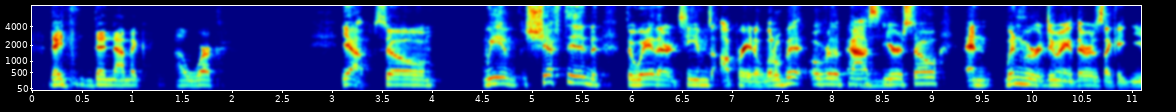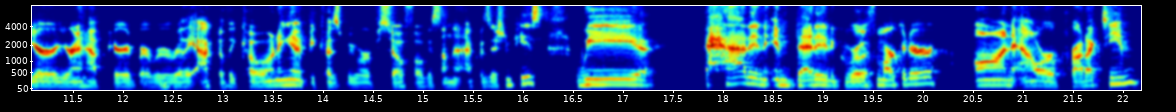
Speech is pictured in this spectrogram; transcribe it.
dynamic uh, work? Yeah. So we have shifted the way that our teams operate a little bit over the past mm. year or so. And when we were doing it, there was like a year, year and a half period where we were really actively co owning it because we were so focused on the acquisition piece. We had an embedded growth marketer on our product team.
